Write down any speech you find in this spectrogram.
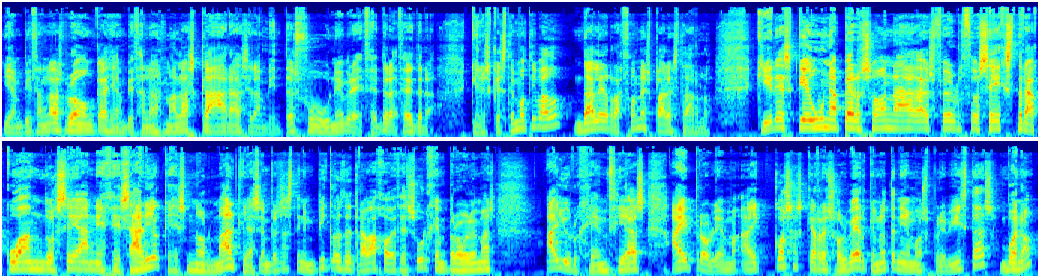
ya empiezan las broncas, ya empiezan las malas caras, el ambiente es fúnebre, etcétera, etcétera. ¿Quieres que esté motivado? Dale razones para estarlo. ¿Quieres que una persona haga esfuerzos extra cuando sea necesario? Que es normal, que las empresas tienen picos de trabajo, a veces surgen problemas hay urgencias, hay problemas, hay cosas que resolver que no teníamos previstas. Bueno,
